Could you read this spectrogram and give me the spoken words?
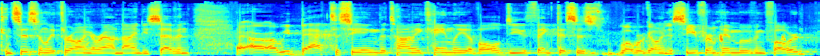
consistently throwing around 97. Are, are we back to seeing the Tommy Kahnle of old? Do you think this is what we're going to see from him moving forward?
